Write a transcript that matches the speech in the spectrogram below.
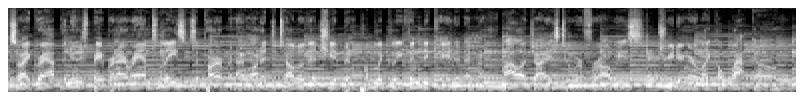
So I grabbed the newspaper and I ran to Lacey's apartment. I wanted to tell her that she had been publicly vindicated and apologize to her for always treating her like a wacko.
